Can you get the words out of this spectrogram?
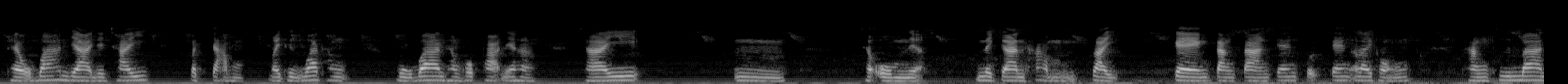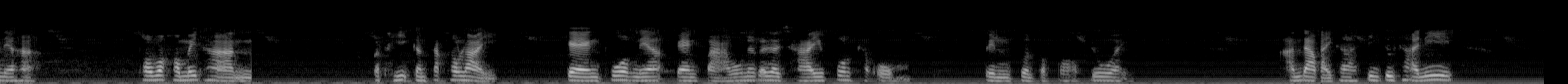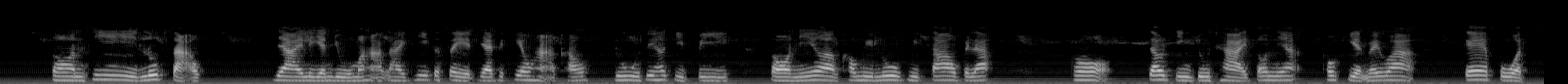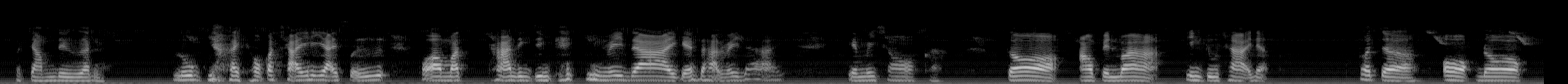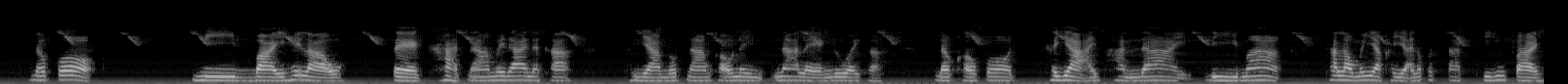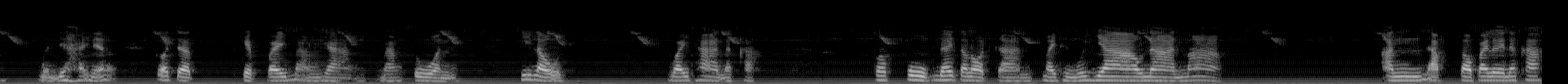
แถวบ้านยายเนี่ยใช้ประจำหมายถึงว่าทางหมู่บ้านทางพบพระเนี่ยค่ะ ใช้อืมชะอมเนี่ย ในการทำใส่แกงต่างๆ แกงเปิดแกงอะไรของทางพื้นบ้านเนี่ยค่ะ เพราะว่าเขาไม่ทาน กะทิกันสักเท่าไหร่ แกงพวกเนี้ย แกงป่าพวกเนี้ยก็จะใช้พวกชะอม เป็นส่วนประกอบด้วย อันดับไหนค่ะจริงจูชายนี่ ตอนที่ลูกสาวยายเรียนอยู่มหาลัยที่เกษตรยายไปเที่ยวหาเขาดูสิเขากี่ปี ตอนนี้เขามีลูกมีเต้าไปแล้ว ก็เจ้าจริงจูชายต้นเนี้ยเขาเขียนไว้ว่า แก้ปวดประจำเดือน ลูกยายเขาก็ใช้ให้ยายซื้อ พอเอามาทานจริง ๆ แกกินไม่ได้ แกทานไม่ได้ แกไม่ชอบค่ะ ก็เอาเป็นว่าจิงจูชายเนี่ย ก็จะออกดอกแล้วก็มีใบให้เรา แต่ขาดน้ำไม่ได้นะคะ พยายามลดน้ำเขาในหน้าแรงด้วยค่ะ แล้วเขาก็ขยายพันธุ์ได้ดีมาก ถ้าเราไม่อยากขยายเราก็ตัดทิ้งไป เหมือนยายเนี่ย ก็จะเก็บไว้บางอย่างบางส่วนที่เราไว้ทานนะคะ ก็ปลูกได้ตลอดการ หมายถึงว่ายาวนานมาก อันดับต่อไปเลยนะคะ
